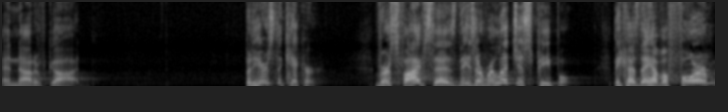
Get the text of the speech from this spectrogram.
and not of God. But here's the kicker verse 5 says these are religious people because they have a form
